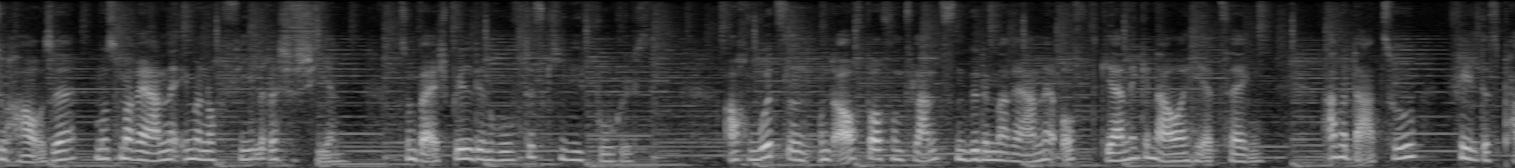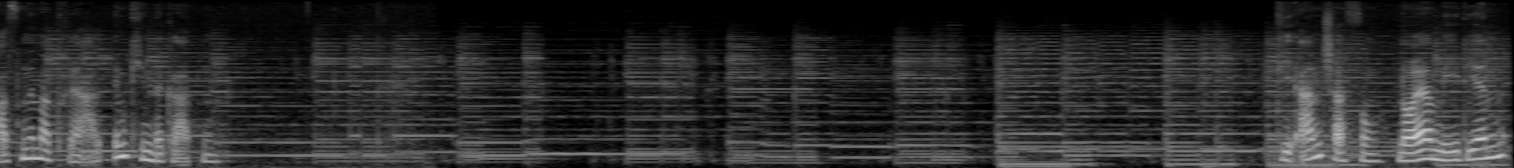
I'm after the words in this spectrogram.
Zu Hause muss Marianne immer noch viel recherchieren, zum Beispiel den Ruf des Kiwivogels. Auch Wurzeln und Aufbau von Pflanzen würde Marianne oft gerne genauer herzeigen, aber dazu fehlt das passende Material im Kindergarten. Die Anschaffung neuer Medien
